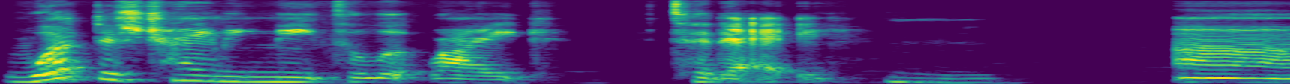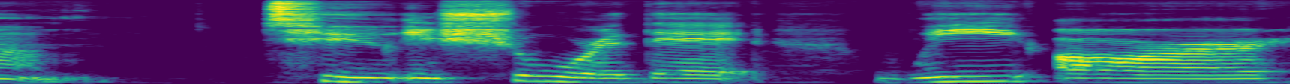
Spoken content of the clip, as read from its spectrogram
what does training need to look like today Mhm. um, to ensure that we are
